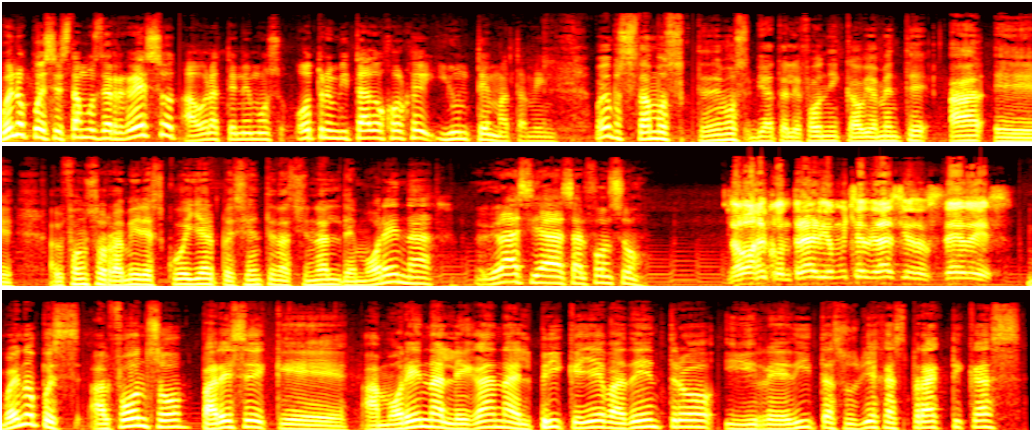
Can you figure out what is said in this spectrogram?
Bueno, pues estamos de regreso. Ahora tenemos otro invitado, Jorge, y un tema también. Bueno, pues estamos, tenemos vía telefónica, obviamente, a eh, Alfonso Ramírez Cuellar, presidente nacional de Morena. Gracias, Alfonso. No, al contrario, muchas gracias a ustedes. Bueno, pues Alfonso, parece que a Morena le gana el PRI que lleva adentro y reedita sus viejas prácticas.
